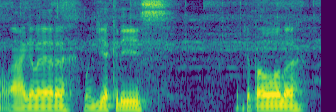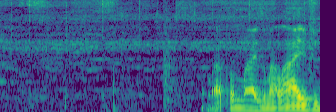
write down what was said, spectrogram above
Vamos lá, galera. Bom dia, Cris. Bom dia, Paola. Vamos lá para mais uma live.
